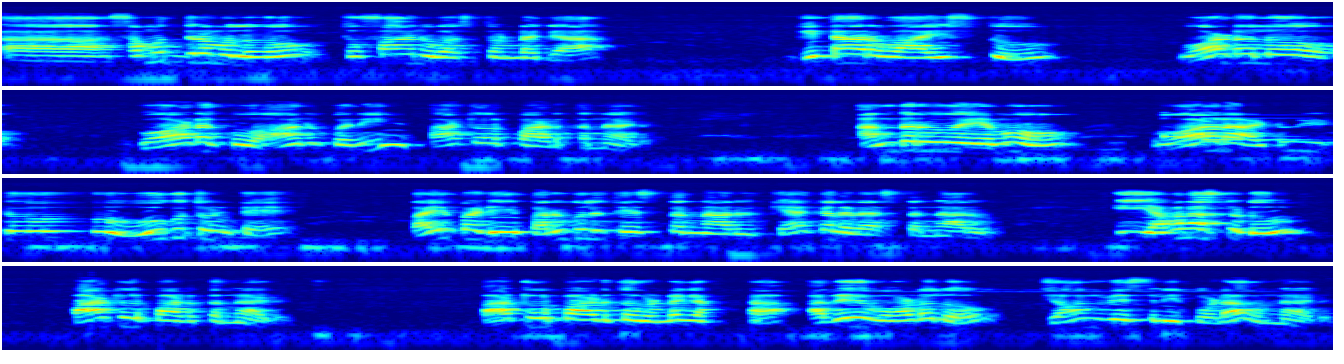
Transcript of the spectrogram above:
ఆ సముద్రములో తుఫాను వస్తుండగా గిటార్ వాయిస్తూ ఓడలో గోడకు ఆనుకొని పాటలు పాడుతున్నాడు. అందరూ ఏమో ఓడ అటు ఇటు ఊగుతుంటే భయపడి పరుగులు తీస్తున్నారు కేకలు వేస్తున్నారు. ఈ యవనస్తుడు పాటలు పాడుతున్నాడు. పాటలు పాడుతూ ఉండగా అదే ఓడలో జాన్ వెస్లీ కూడా ఉన్నాడు.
